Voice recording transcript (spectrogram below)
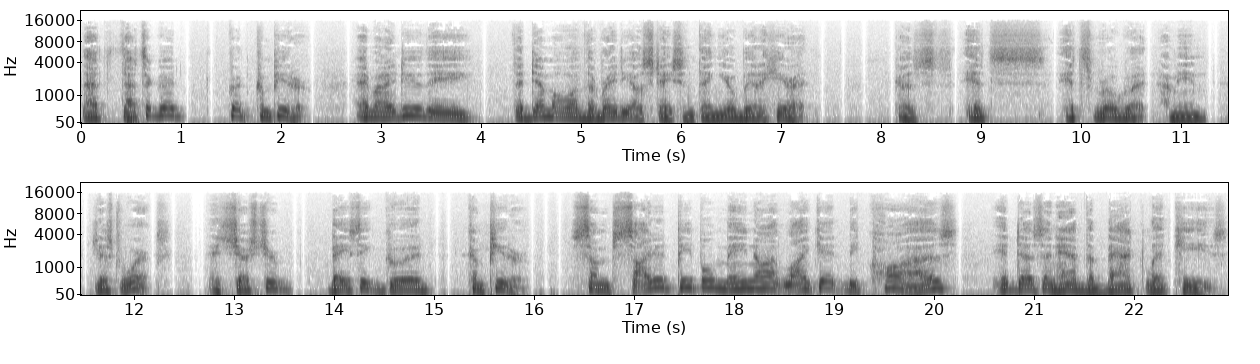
that's that's a good good computer. And when I do the the demo of the radio station thing, you'll be able to hear it because it's it's real good. I mean, just works. It's just your basic good computer. Some sighted people may not like it because it doesn't have the backlit keys.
